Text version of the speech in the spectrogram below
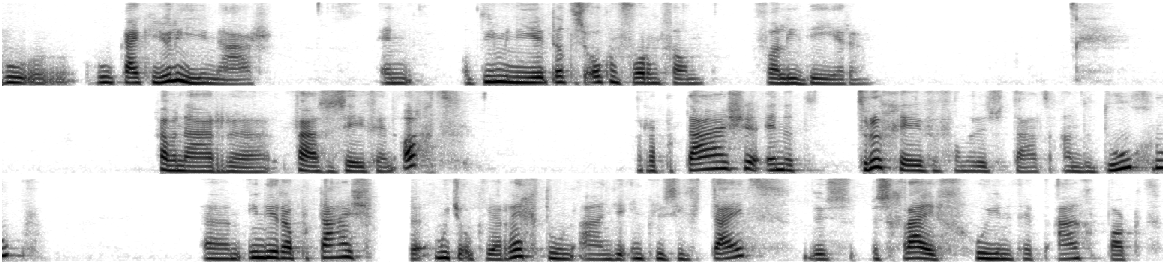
Hoe, hoe kijken jullie hiernaar? En op die manier, dat is ook een vorm van valideren. Gaan we naar uh, fase 7 en 8. Rapportage en het teruggeven van de resultaten aan de doelgroep. Um, in die rapportage moet je ook weer recht doen aan je inclusiviteit. Dus beschrijf hoe je het hebt aangepakt.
